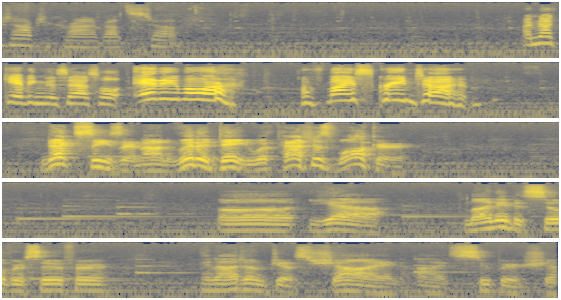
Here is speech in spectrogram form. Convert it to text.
Panopticon about stuff. I'm not giving this asshole any more of my screen time. Next season on Win a Date with Patches Walker. Uh, yeah. My name is Silver Surfer, and I don't just shine, I super shine.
